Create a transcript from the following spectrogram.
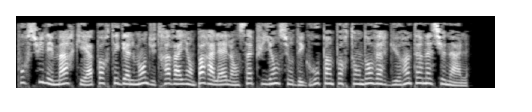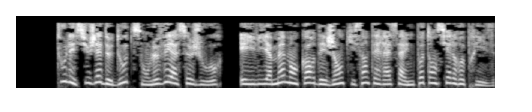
poursuit les marques et apporte également du travail en parallèle en s'appuyant sur des groupes importants d'envergure internationale. Tous les sujets de doute sont levés à ce jour, et il y a même encore des gens qui s'intéressent à une potentielle reprise.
